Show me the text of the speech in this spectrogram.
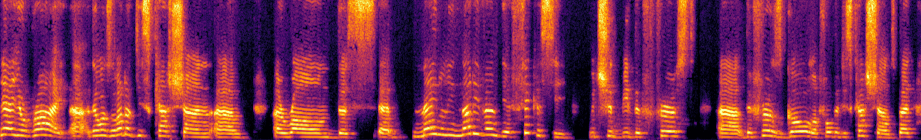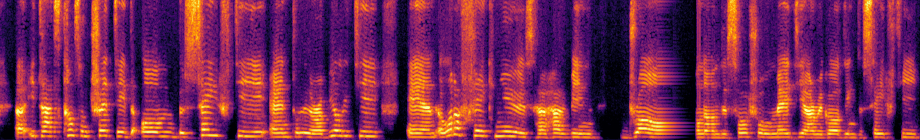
Yeah, you're right. Uh, there was a lot of discussion um, around this, uh, mainly not even the efficacy, which should be the first uh, the first goal of all the discussions, but uh, it has concentrated on the safety and tolerability, and a lot of fake news have, have been drawn on the social media regarding the safety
